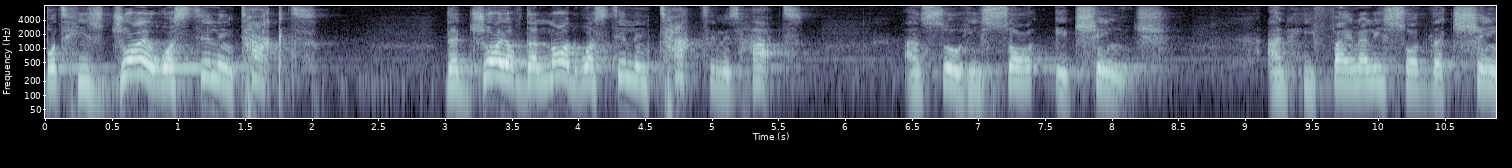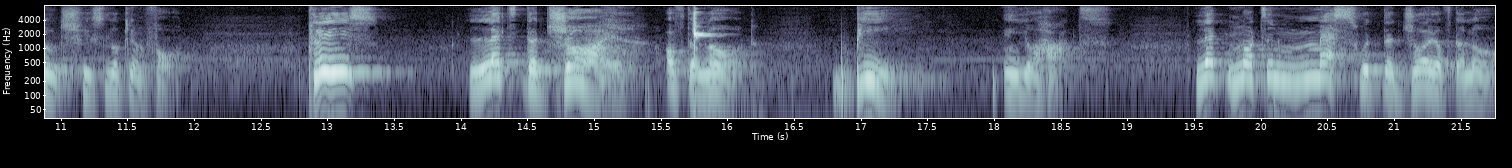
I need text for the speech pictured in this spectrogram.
but his joy was still intact. The joy of the Lord was still intact in his heart. And so he saw a change. And he finally saw the change he's looking for. Please let the joy of the Lord be in your heart. Let nothing mess with the joy of the Lord.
